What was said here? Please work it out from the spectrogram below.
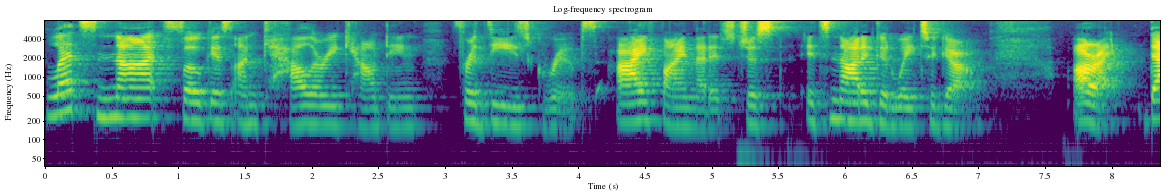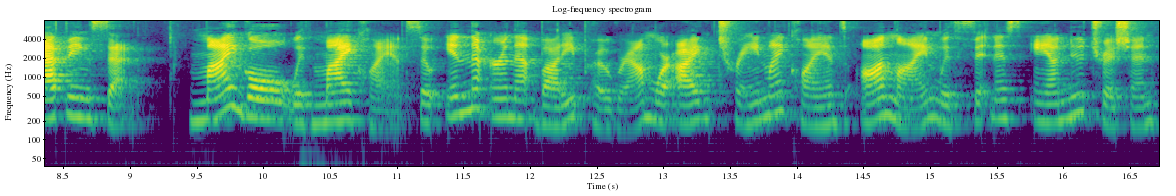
let's not focus on calorie counting for these groups. I find that it's just it's not a good way to go. All right, that being said, my goal with my clients. So in the earn that body program where i train my clients online with fitness and nutrition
